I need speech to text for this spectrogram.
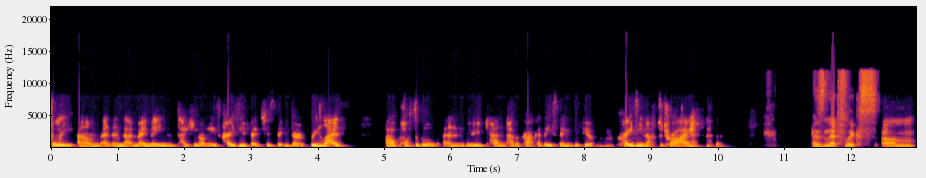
fully. Um, and, and that may mean taking on these crazy adventures that you don't realize are possible. And you, know, you can have a crack at these things if you're mm-hmm. crazy enough to try. Has Netflix um,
